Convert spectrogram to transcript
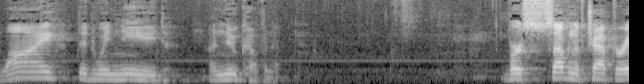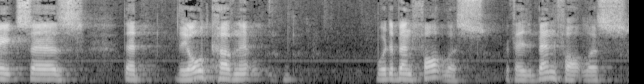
why did we need a new covenant? Verse 7 of chapter 8 says that the old covenant would have been faultless. If it had been faultless,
